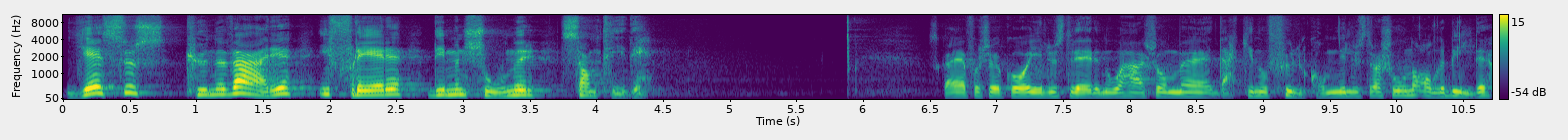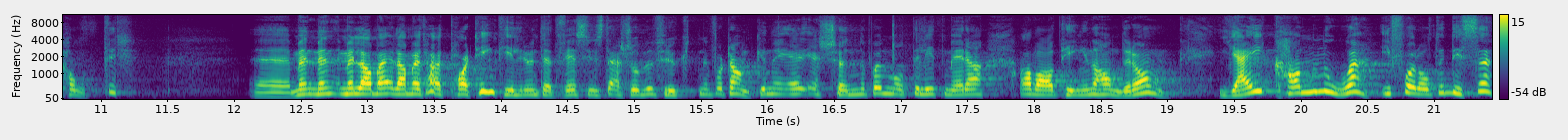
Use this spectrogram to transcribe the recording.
Jesus kunne være i flere dimensjoner samtidig. Skal jeg forsøke å illustrere noe her som eh, Det er ikke noe fullkommen illustrasjon, og alle bilder halter. Eh, men, men, men la, meg, la, meg, ta et par ting til rundt dette, for jeg syns det er så befruktende for tankene. Jeg, jeg, skjønner på en måte litt mer av, av hva tingene handler om. Jeg kan noe i forhold til disse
